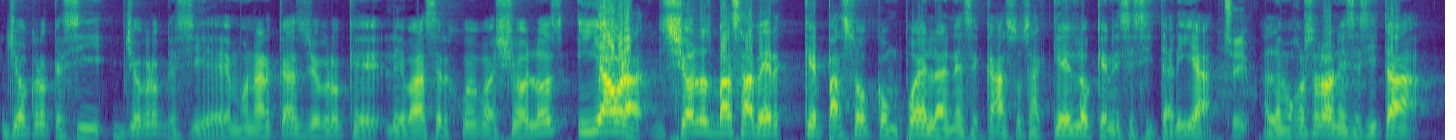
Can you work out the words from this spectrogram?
yo creo que sí, yo creo que sí, ¿eh? Monarcas, yo creo que le va a hacer juego a Cholos. Y ahora, Cholos va a saber qué pasó con Puebla en ese caso, o sea, qué es lo que necesitaría. Sí. A lo mejor solo necesita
